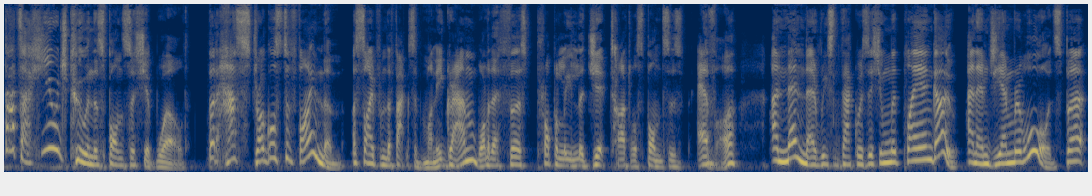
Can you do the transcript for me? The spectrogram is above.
That's a huge coup in the sponsorship world. But Haas struggles to find them, aside from the facts of MoneyGram, one of their first properly legit title sponsors ever, and then their recent acquisition with Play and Go and MGM Rewards. But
